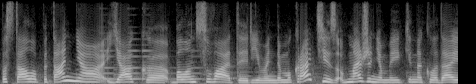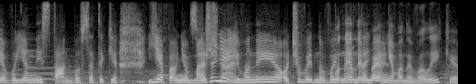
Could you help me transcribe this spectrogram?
постало питання, як е, балансувати рівень демократії з обмеженнями, які накладає воєнний стан, бо все-таки є певні обмеження, і вони очевидно Вони не певні, вони великі.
